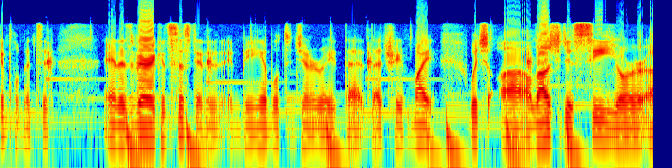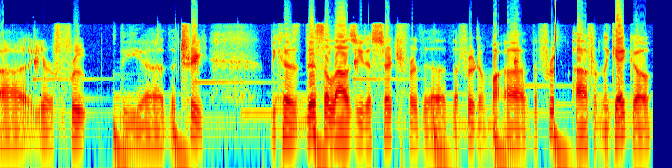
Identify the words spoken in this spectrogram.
implemented and it's very consistent in, in, being able to generate that, that tree of might, which uh, allows you to see your uh, your fruit, the uh, the tree. because this allows you to search for the the fruit of uh, the fruit uh, from the get-go,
